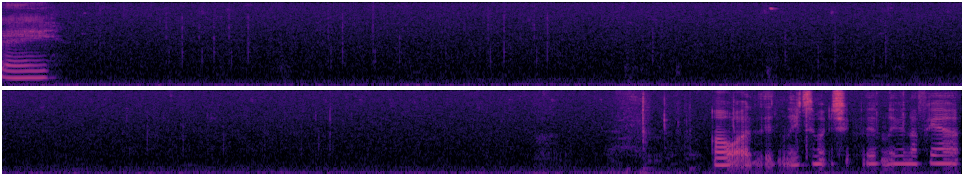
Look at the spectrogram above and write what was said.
Okay. Oh, I didn't leave too much. Didn't leave enough yet.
